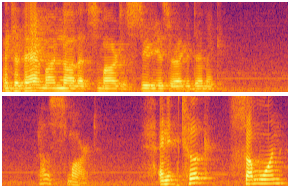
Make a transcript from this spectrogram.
and to them, I'm not that smart or studious or academic. But I was smart. And it took someone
